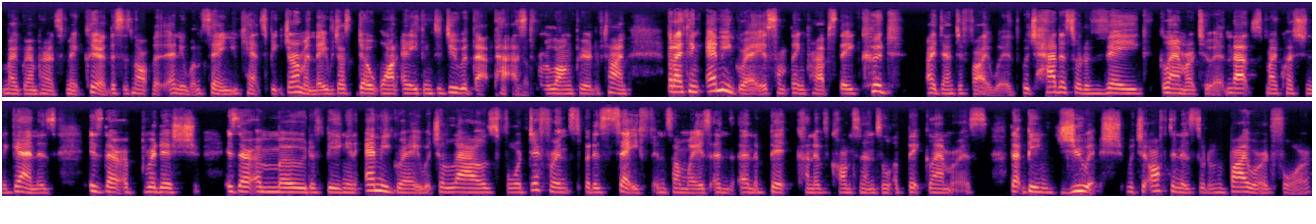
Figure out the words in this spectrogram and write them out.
my grandparents make clear this is not that anyone's saying you can't speak german. They just don't want anything to do with that past yep. for a long period of time. But i think emigre is something perhaps they could identify with which had a sort of vague glamour to it. And that's my question again is is there a british is there a mode of being an emigre which allows for difference but is safe in some ways and and a bit kind of continental a bit glamorous? That being jewish which often is sort of a byword for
